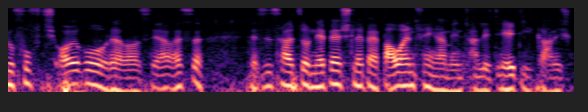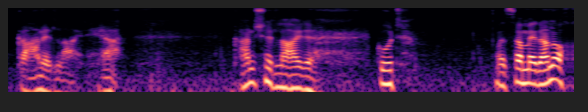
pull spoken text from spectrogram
nur 50 Euro oder was, ja, weißt du. Das ist halt so Nepper, Schlepper, Bauernfänger-Mentalität, die gar nicht, gar nicht leide, ja. Kann ich nicht leiden. Gut. Was haben wir da noch?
